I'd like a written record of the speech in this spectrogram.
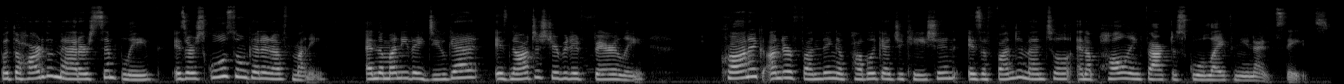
but the heart of the matter simply is our schools don't get enough money and the money they do get is not distributed fairly. Chronic underfunding of public education is a fundamental and appalling fact of school life in the United States.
